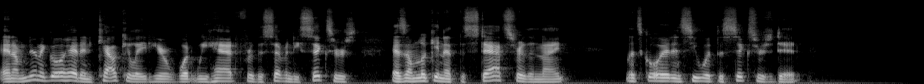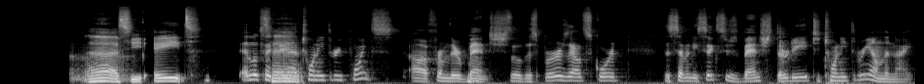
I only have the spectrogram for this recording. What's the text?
and I'm gonna go ahead and calculate here what we had for the 76ers as I'm looking at the stats for the night. Let's go ahead and see what the Sixers did. Uh, I see eight. It looks 10. like they had 23 points uh, from their bench. So the Spurs outscored the 76ers bench 38 to 23 on the night.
